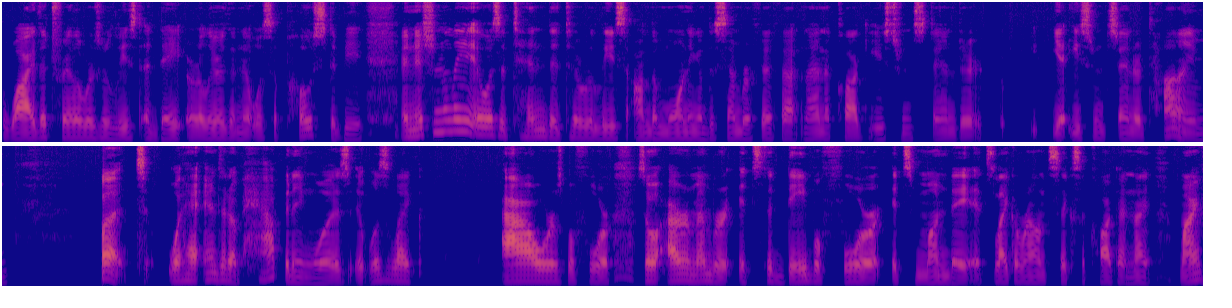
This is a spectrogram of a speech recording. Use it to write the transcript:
why the trailer was released a day earlier than it was supposed to be. Initially, it was intended to release on the morning of December 5th at 9 o'clock Eastern Standard, yeah, Eastern Standard Time. But what ended up happening was it was like hours before. So I remember it's the day before. It's Monday. It's like around six o'clock at night. My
